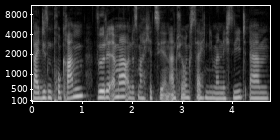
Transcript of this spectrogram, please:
bei diesem Programm würde immer, und das mache ich jetzt hier in Anführungszeichen, die man nicht sieht, ähm,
